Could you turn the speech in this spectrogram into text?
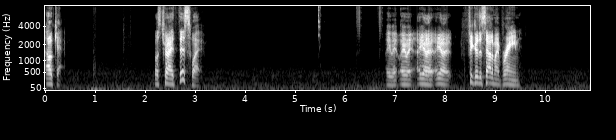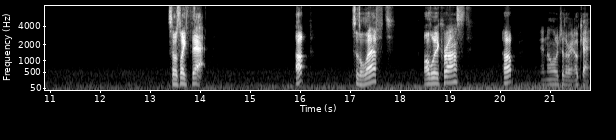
Okay. Let's try it this way. Wait, wait, wait, wait. I gotta, I gotta figure this out of my brain. So it's like that. Up, to the left, all the way across, up, and all the way to the right. Okay.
